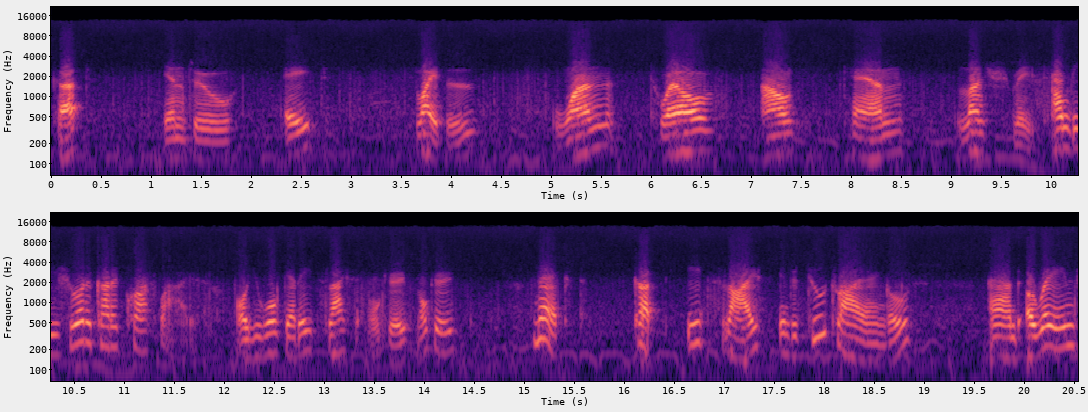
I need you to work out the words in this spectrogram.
Cut into eight slices one 12 ounce can lunch meat. And be sure to cut it crosswise, or you won't get eight slices. Okay, okay. Next, cut each slice into two triangles and arrange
